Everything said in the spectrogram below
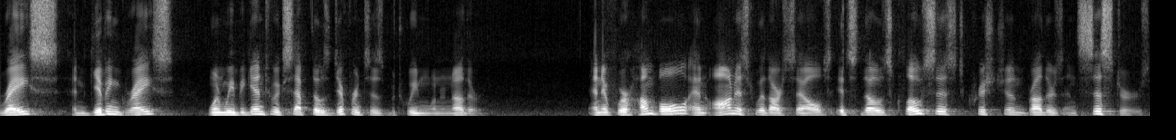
grace and giving grace when we begin to accept those differences between one another. And if we're humble and honest with ourselves, it's those closest Christian brothers and sisters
